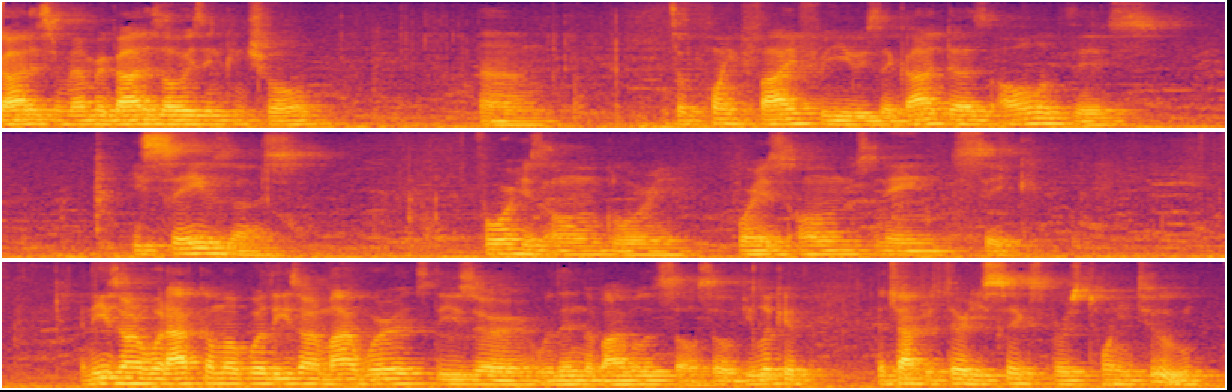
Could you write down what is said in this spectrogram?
God is, remember, God is always in control. Um, so, point five for you is that God does all of this. He saves us for His own glory, for His own name's sake. And these aren't what I've come up with, these aren't my words, these are within the Bible itself. So, if you look at the chapter 36, verse 22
